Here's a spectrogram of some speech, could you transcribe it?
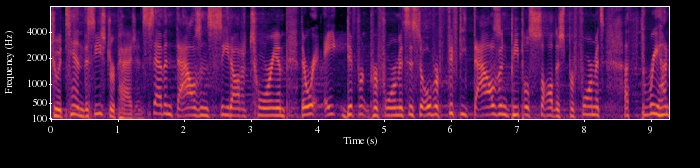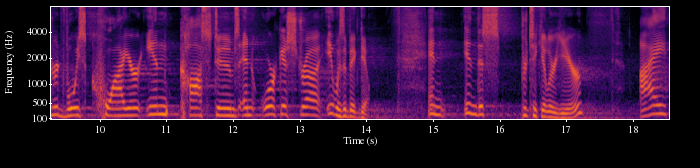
to attend this Easter pageant imagine 7,000 seat auditorium. There were eight different performances, so over 50,000 people saw this performance. A 300 voice choir in costumes, an orchestra. It was a big deal. And in this particular year, I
